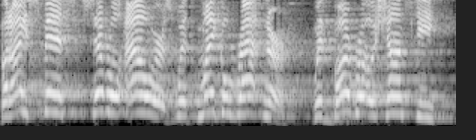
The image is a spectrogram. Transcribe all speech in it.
But I spent several hours with Michael Ratner, with Barbara Olshansky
